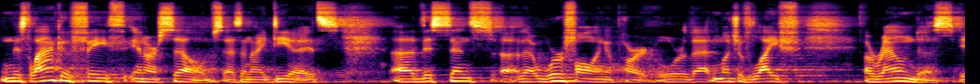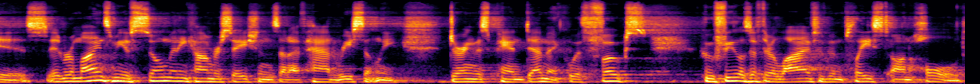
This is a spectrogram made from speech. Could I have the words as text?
And this lack of faith in ourselves as an idea, it's uh, this sense uh, that we're falling apart or that much of life around us is. It reminds me of so many conversations that I've had recently during this pandemic with folks who feel as if their lives have been placed on hold.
